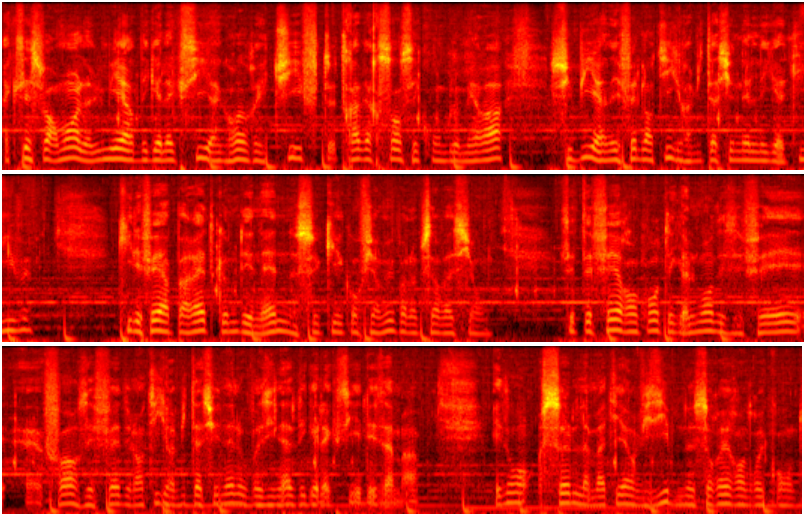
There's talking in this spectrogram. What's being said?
Accessoirement, la lumière des galaxies à grand redshift traversant ces conglomérats subit un effet de lentille gravitationnelle négative qui les fait apparaître comme des naines, ce qui est confirmé par l'observation. Cet effet rencontre également des effets, euh, forts effets de l'antigravitationnel au voisinage des galaxies et des amas, et dont seule la matière visible ne saurait rendre compte.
